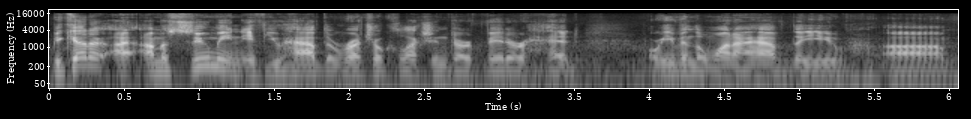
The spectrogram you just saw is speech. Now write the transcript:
because I, am assuming if you have the retro collection Darth Vader head, or even the one I have the, um,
